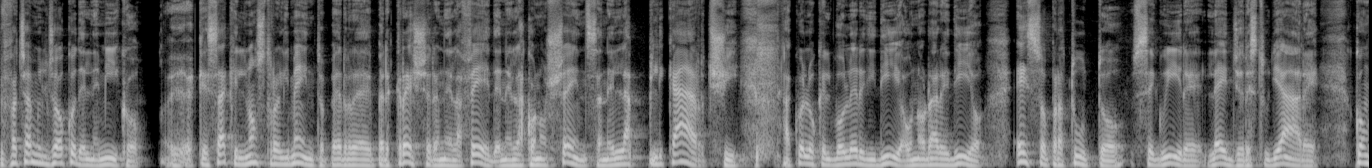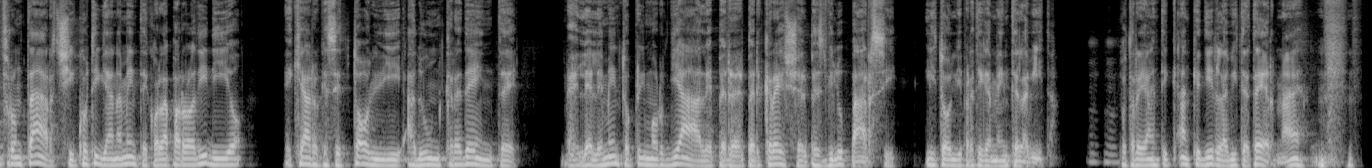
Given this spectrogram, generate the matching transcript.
facciamo il gioco del nemico eh, che sa che il nostro alimento per, per, crescere nella fede, nella conoscenza, nell'applicarci a quello che è il volere di Dio, onorare Dio e soprattutto seguire, leggere, studiare, confrontarci quotidianamente con la parola di Dio, è chiaro che se togli ad un credente l'elemento primordiale per, per, crescere, per svilupparsi, gli togli praticamente la vita. Mm-hmm. Potrei anche, anche, dire la vita eterna. Eh?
